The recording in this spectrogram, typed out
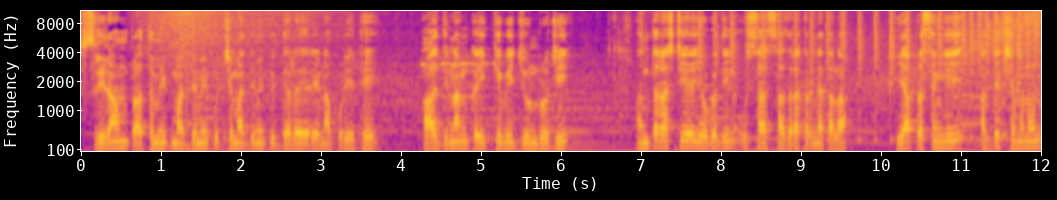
श्रीराम प्राथमिक माध्यमिक उच्च माध्यमिक विद्यालय रेणापूर येथे आज दिनांक एकवीस जून रोजी आंतरराष्ट्रीय योग दिन उत्साहात साजरा करण्यात आला. या प्रसंगी अध्यक्ष म्हणून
